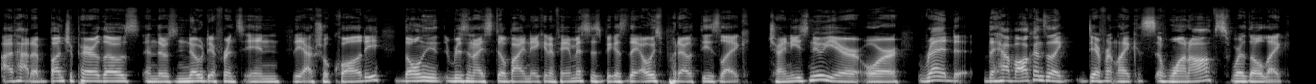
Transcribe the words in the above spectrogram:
I've had a bunch of pair of those, and there's no difference in the actual quality. The only reason I still buy Naked and Famous is because they always put out these like Chinese New Year or red. They have all kinds of like different like one offs where they'll like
